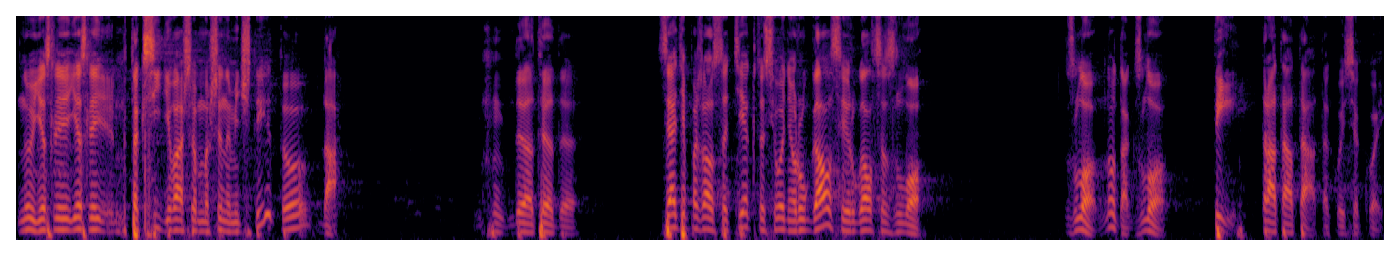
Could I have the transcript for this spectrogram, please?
Ну, если, если такси не ваша машина мечты, то да. Да, да, да. Сядьте, пожалуйста, те, кто сегодня ругался и ругался зло. Зло, ну так, зло. Ты, тра-та-та, такой-сякой.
